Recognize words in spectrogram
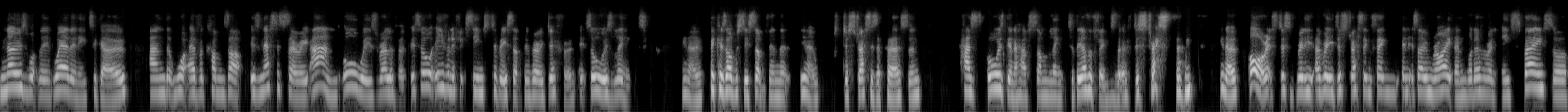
knows what they where they need to go and that whatever comes up is necessary and always relevant. It's all even if it seems to be something very different it's always linked you know because obviously something that you know distresses a person has always going to have some link to the other things that have distressed them you know or it's just really a really distressing thing in its own right and whatever in needs space or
